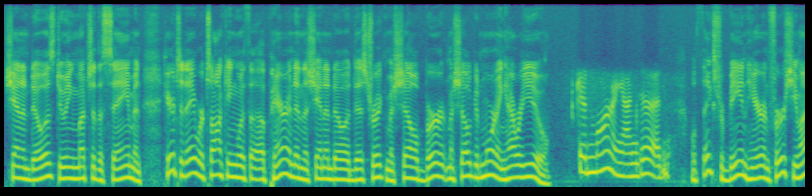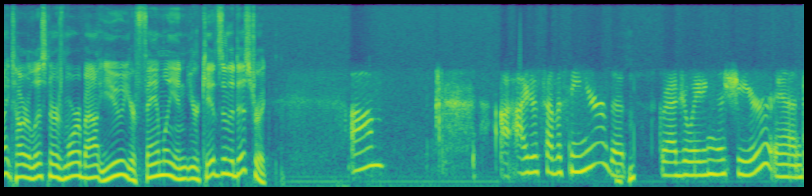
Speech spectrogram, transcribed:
Shenandoah's doing much of the same. And here today, we're talking with a parent in the Shenandoah district, Michelle Birt. Michelle, good morning. How are you? Good morning. I'm good. Well, thanks for being here. And first, you might tell our listeners more about you, your family, and your kids in the district. Um, I, I just have a senior that's mm-hmm. graduating this year, and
